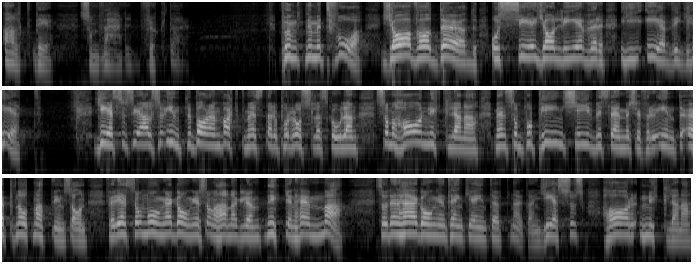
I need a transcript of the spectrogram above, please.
allt det som världen fruktar. Punkt nummer två. Jag var död och se, jag lever i evighet. Jesus är alltså inte bara en vaktmästare på Roslaskolan som har nycklarna, men som på pin kiv bestämmer sig för att inte öppna åt Martinsson. För det är så många gånger som han har glömt nyckeln hemma. Så den här gången tänker jag inte öppna, utan Jesus har nycklarna.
